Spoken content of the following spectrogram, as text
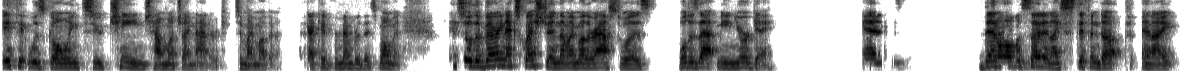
if it was going to change how much i mattered to my mother I could remember this moment. And so the very next question that my mother asked was, Well, does that mean you're gay? And then all of a sudden I stiffened up and I,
